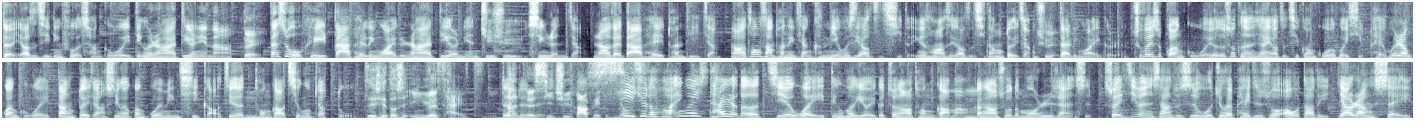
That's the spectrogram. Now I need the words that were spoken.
对，姚子琪一定负责唱歌，我一定会让他第二年拿。对，但是我可以搭配另外一个，让他第二年继续新人奖，然后再搭配团体奖。然后通常团体奖肯定也会是姚子琪的，因为通常是姚子琪当队长去带另外一个人，除非是关谷威。有的时候可能像姚子琪、关谷威会一起配，会让关谷威当队长，是因为关谷威名气高，接的通告钱会比较多。这些都是音乐才子。那你的戏剧搭配怎么样？戏剧的话，因为他有的结尾。一定会有一个重要通告嘛？刚刚说的末日战士，所以基本上就是我就会配置说，哦，我到底要让谁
